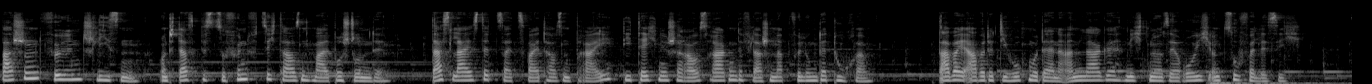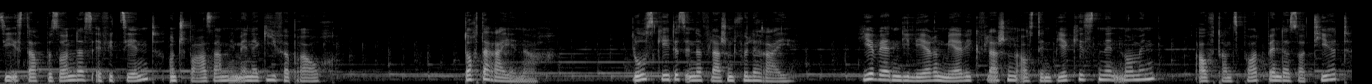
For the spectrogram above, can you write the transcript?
Waschen, füllen, schließen und das bis zu 50.000 Mal pro Stunde. Das leistet seit 2003 die technisch herausragende Flaschenabfüllung der Tucher. Dabei arbeitet die hochmoderne Anlage nicht nur sehr ruhig und zuverlässig, sie ist auch besonders effizient und sparsam im Energieverbrauch. Doch der Reihe nach. Los geht es in der Flaschenfüllerei. Hier werden die leeren Mehrwegflaschen aus den Bierkisten entnommen, auf Transportbänder sortiert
